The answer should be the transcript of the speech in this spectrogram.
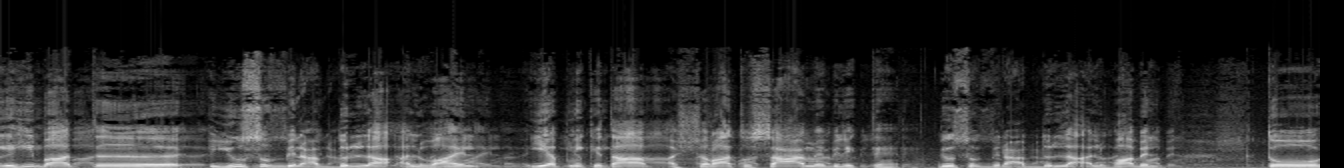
یہی بات، یوسف بن عبداللہ الواحل، یہ اپنی کتاب اشرات الساعہ میں بھی لکھتے ہیں۔ یوسف بن عبداللہ الوابل۔ تو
